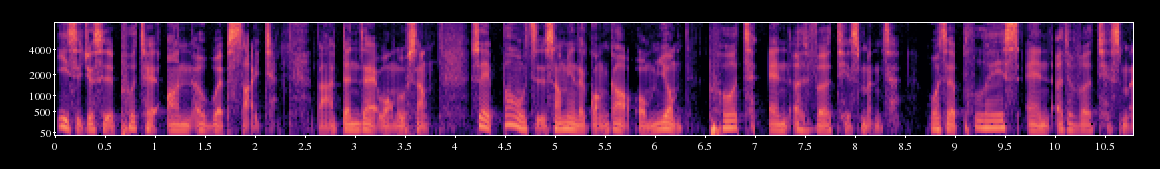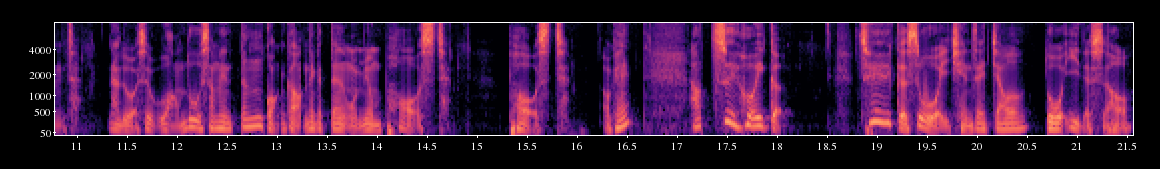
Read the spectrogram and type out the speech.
意思就是 put it on a website，把它登在网络上。所以报纸上面的广告我们用 put an advertisement。或者 place an advertisement。那如果是网络上面登广告，那个登我们用 post，post，OK？好，最后一个，最后一个是我以前在教多义的时候，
